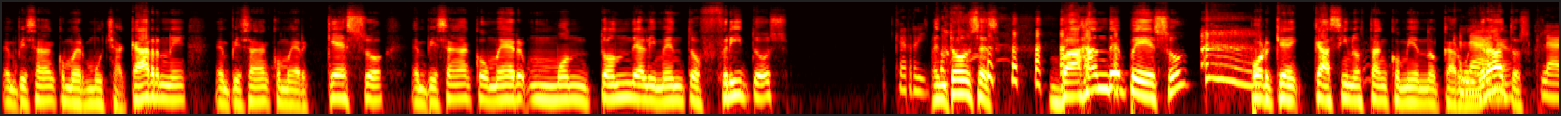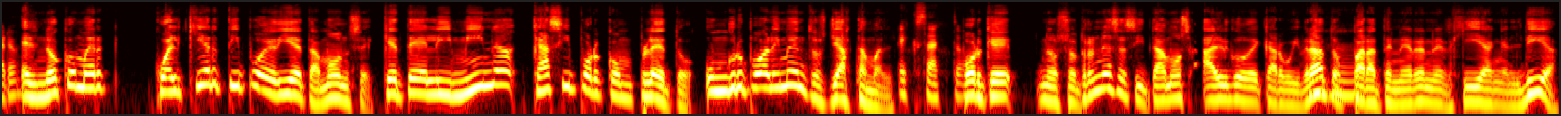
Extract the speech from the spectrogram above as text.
empiezan a comer mucha carne, empiezan a comer queso, empiezan a comer un montón de alimentos fritos. Qué rico. Entonces, bajan de peso porque casi no están comiendo carbohidratos. claro. El no comer cualquier tipo de dieta, Monse, que te elimina casi por completo un grupo de alimentos, ya está mal. Exacto. Porque nosotros necesitamos algo de carbohidratos para tener energía en el día.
